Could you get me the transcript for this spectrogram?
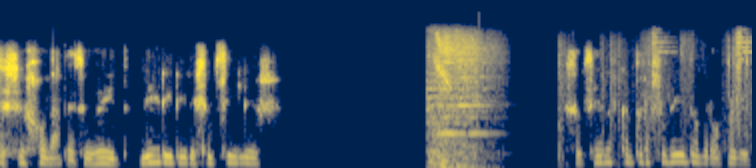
التشيخون عطيت هيد ديري ديري خمسين الاف خمسين ألف كضرب في العيد مبروك عليك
